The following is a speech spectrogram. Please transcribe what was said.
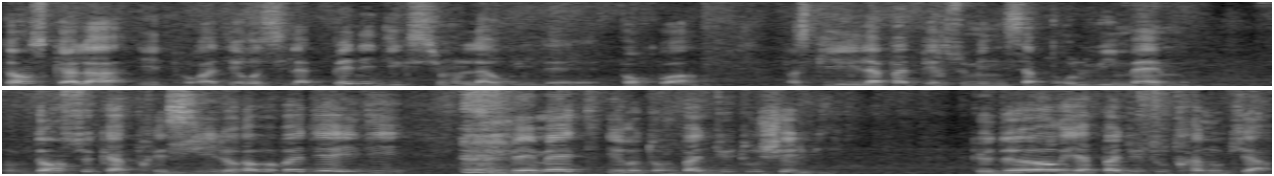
Dans ce cas-là, il pourra dire aussi la bénédiction là où il est. Pourquoi? Parce qu'il n'a pas de Pirsoumenissa pour lui-même. Donc dans ce cas précis, le Rav Ovadia, il dit, Bémet, il ne retourne pas du tout chez lui. Que dehors, il n'y a pas du tout de Hanouka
